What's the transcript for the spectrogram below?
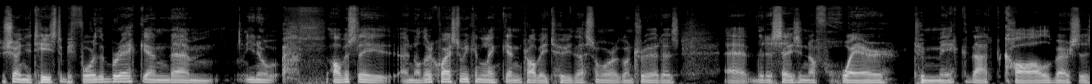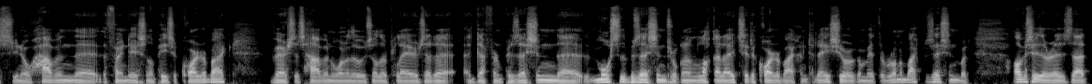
You teased it before the break, and um, you know, obviously another question we can link in probably to this when we're going through it is uh, the decision of where to make that call versus you know having the the foundational piece of quarterback versus having one of those other players at a, a different position. Uh, most of the positions we're going to look at outside the quarterback on today's show are going to be at the running back position, but obviously there is that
